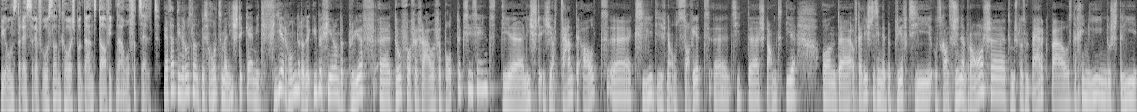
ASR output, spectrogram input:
wie uns der SRF Russland-Korrespondent David Nauer erzählt. Ja, es hat in Russland bis vor kurzem eine Liste gegeben mit 400 oder über 400 Berufen äh, drauf, die für Frauen verboten sind. Die äh, Liste ist Jahrzehnte alt äh, gewesen. Die ist noch aus Sowjetzeit äh, stammt die. Und äh, auf der Liste sind eben Berufe aus ganz verschiedenen Branchen, zum Beispiel aus dem Bergbau, aus der Chemieindustrie,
